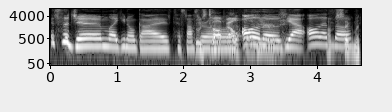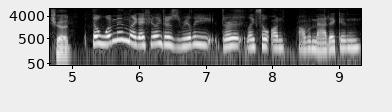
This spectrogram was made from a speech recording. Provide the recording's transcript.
it's the gym, like you know, guys, testosterone, top alpha all of here? those, yeah, all that I'm stuff. Sigma Chud. The women, like, I feel like there's really they're like so unproblematic in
